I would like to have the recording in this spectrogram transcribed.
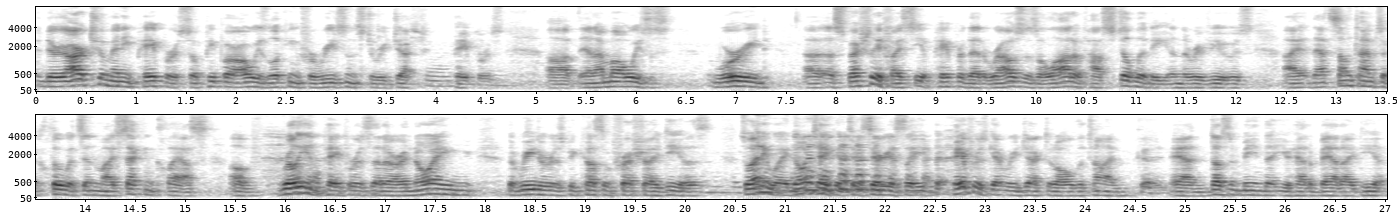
there are too many papers, so people are always looking for reasons to reject Sure. papers. Uh, and I'm always worried, uh, especially if I see a paper that arouses a lot of hostility in the reviews. I, that's sometimes a clue it's in my second class of brilliant papers that are annoying the readers because of fresh ideas. So anyway, don't take it too seriously. Pa- Papers get rejected all the time, good. and doesn't mean that you had a bad idea.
